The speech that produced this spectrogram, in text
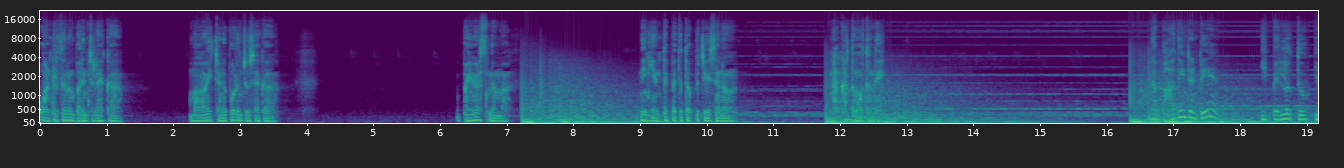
ఒంటరితనం భరించలేక మావయ్య చనిపోవడం చూశాక భయం వేస్తుందమ్మా నేను ఎంత పెద్ద తప్పు చేశానో నాకు అర్థమవుతుంది. నా బాధ ఏంటంటే ఈ పెళ్ళొద్దు ఈ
